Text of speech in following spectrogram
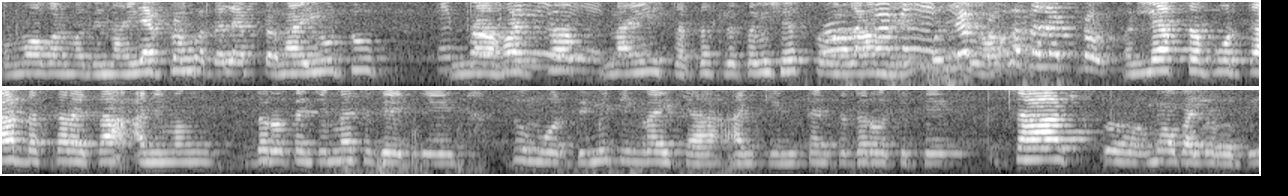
पण मोबाईलमध्ये नाही लॅपटॉप होता लॅपटॉप ना युट्यूब व्हॉट्सअप ना इंस्टा तसलं तर विशेष लांब आहे. पण लॅपटॉपवरती अभ्यास करायचा आणि मग दररोज त्यांचे मेसेज यायचे झूमवरती मीटिंग राहायच्या आणखीन त्यांचं दररोजचे ते शाळाच मोबाईलवर होती.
